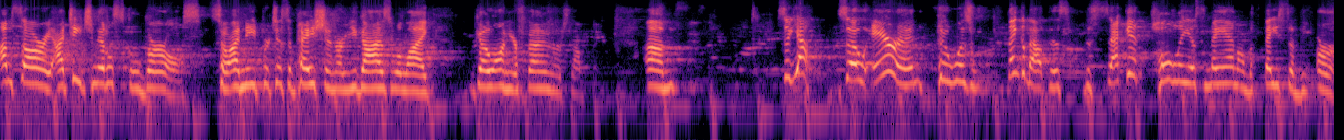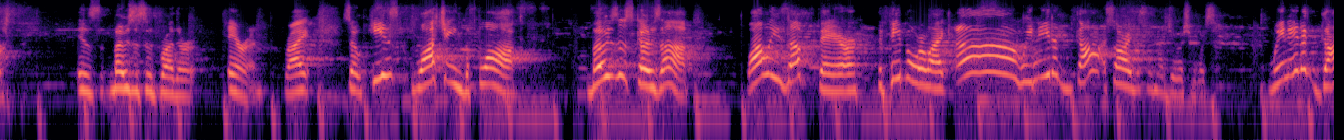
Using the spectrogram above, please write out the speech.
I'm sorry, I teach middle school girls, so I need participation, or you guys will like go on your phone or something. Um, so, yeah, so Aaron, who was, think about this, the second holiest man on the face of the earth is Moses' brother Aaron, right? So he's watching the flock. Moses goes up while he's up there, the people were like, oh, we need a God. Sorry, this is my Jewish voice. We need a God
